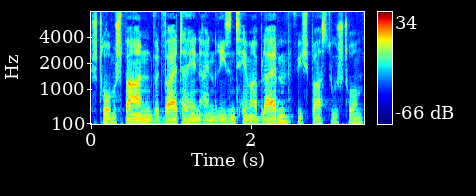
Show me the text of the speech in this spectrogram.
Stromsparen wird weiterhin ein Riesenthema bleiben. Wie sparst du Strom?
